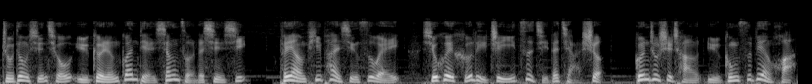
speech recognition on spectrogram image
主动寻求与个人观点相左的信息，培养批判性思维，学会合理质疑自己的假设，关注市场与公司变化，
